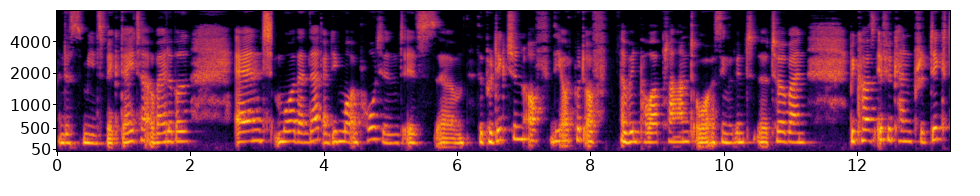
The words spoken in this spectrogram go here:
and this means big data available. And more than that, and even more important, is um, the prediction of the output of a wind power plant or a single wind uh, turbine. Because if you can predict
